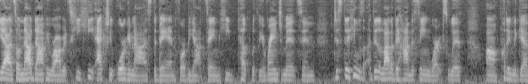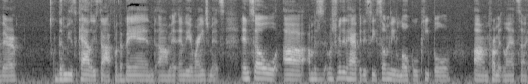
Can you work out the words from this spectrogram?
Yeah, and so now Don P. Roberts, he he actually organized the band for Beyonce, and he helped with the arrangements and just did, he was did a lot of behind the scene works with um, putting together the musicality side for the band um, and, and the arrangements. And so uh, I was was really happy to see so many local people um, from Atlanta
